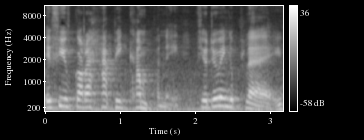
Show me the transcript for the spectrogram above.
if you've got a happy company, if you're doing a play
